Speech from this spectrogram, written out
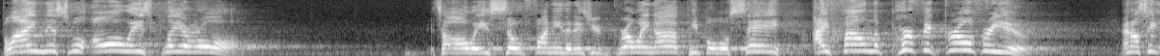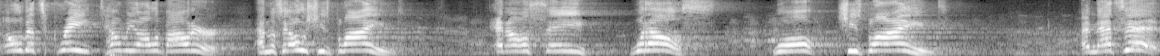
blindness will always play a role. It's always so funny that as you're growing up, people will say, I found the perfect girl for you. And I'll say, Oh, that's great. Tell me all about her. And they'll say, Oh, she's blind. And I'll say, What else? Well, she's blind. And that's it.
